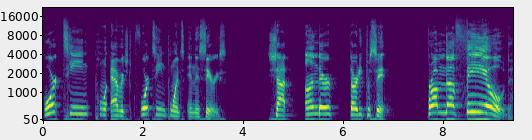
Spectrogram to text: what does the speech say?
fourteen point averaged fourteen points in this series, shot under thirty percent from the field.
